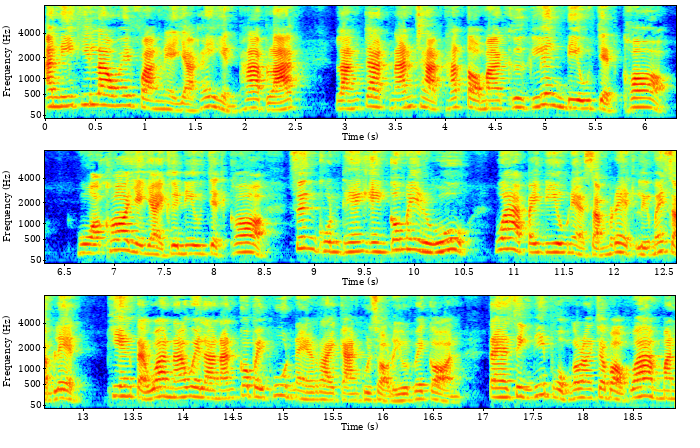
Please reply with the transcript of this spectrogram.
อันนี้ที่เล่าให้ฟังเนี่ยอยากให้เห็นภาพลักษณ์หลังจากนั้นฉากทัดต่อมาคือเรื่องดีล7ข้อ หัวข้อใหญ่ ๆ คือดีล7ข้อ ซึ่งคุณเทงเองก็ไม่รู้ว่าไปดีลเนี่ยสำเร็จหรือไม่สำเร็จ เพียงแต่ว่าณเวลานั้นก็ไปพูดในรายการคุณสรยุทธ์ไว้ก่อน แต่สิ่งที่ผมกำลังจะบอกว่ามัน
